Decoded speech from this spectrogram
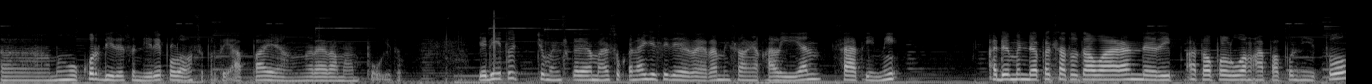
uh, mengukur diri sendiri peluang seperti apa yang Rera mampu gitu. Jadi itu cuman sekedar masukan aja sih dari Rera misalnya kalian saat ini ada mendapat satu tawaran dari atau peluang apa pun itu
